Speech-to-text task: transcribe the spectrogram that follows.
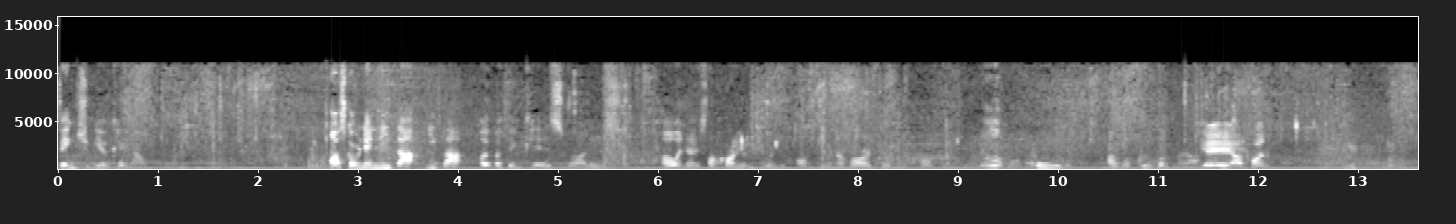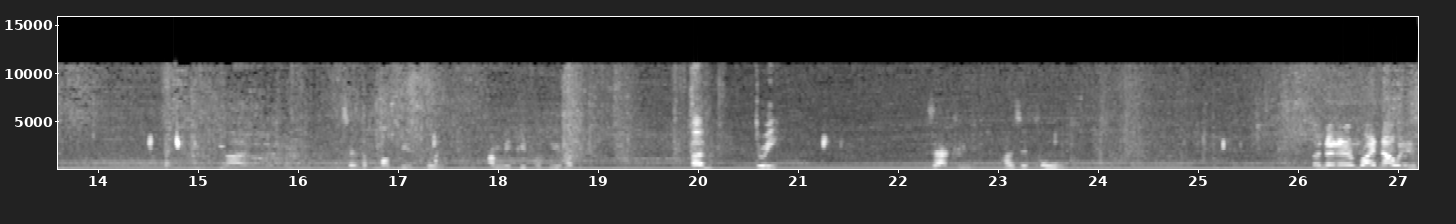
thing should be okay now. Oscar, we didn't need that. Leave that. I, I think it is. Well, at least. Oh, no, it's I not. can't even join the party. Whenever I join the party, it's just, Oh, I could have got that. Yeah, yeah, I can't. No. It Nah, says the party is full. How many people do you have? Um, three. Exactly. How is it full? oh, no, no, no, right now it is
